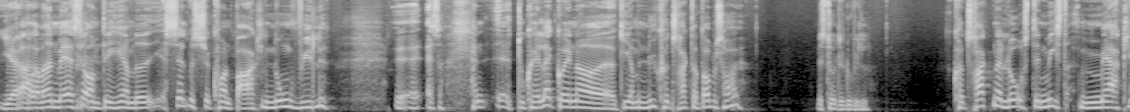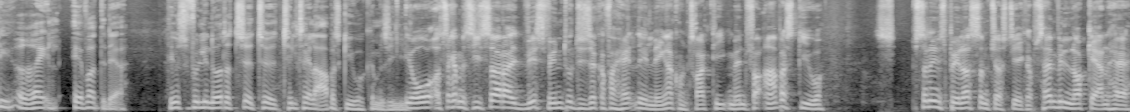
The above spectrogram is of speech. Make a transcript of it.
Ja, Der har og, været en masse om det her med, ja, selv hvis Shaquan Barkley, nogen ville, øh, altså, han, øh, du kan heller ikke gå ind og give ham en ny kontrakt, der er dobbelt så høj, hvis det var det, du ville. Kontrakten er låst, det er den mest mærkelige regel ever, det der. Det er jo selvfølgelig noget, der til, til, tiltaler arbejdsgiver, kan man sige. jo, og så kan man sige, så er der et vis vindue, de så kan forhandle en længere kontrakt i. Men for arbejdsgiver, sådan en spiller som Josh Jacobs, han ville nok gerne have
